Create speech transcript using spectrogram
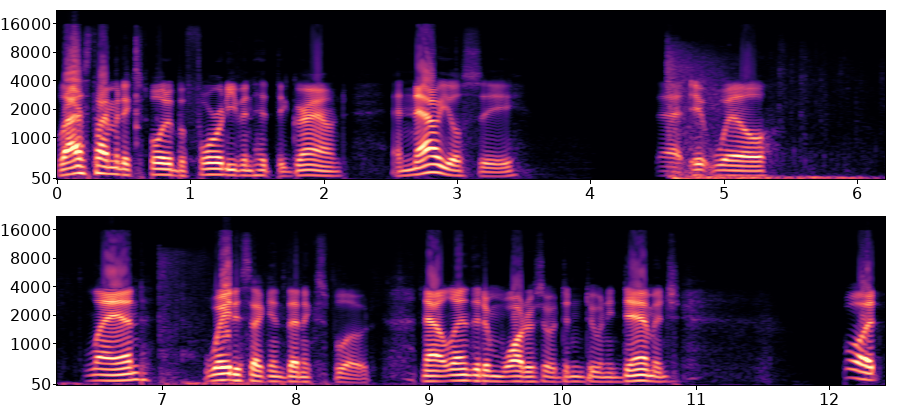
Last time it exploded before it even hit the ground. And now you'll see that it will land, wait a second, then explode. Now it landed in water, so it didn't do any damage. But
